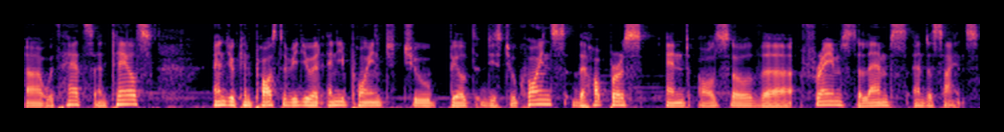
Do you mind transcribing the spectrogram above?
uh, with heads and tails. And you can pause the video at any point to build these two coins, the hoppers and also the frames, the lamps and the signs.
